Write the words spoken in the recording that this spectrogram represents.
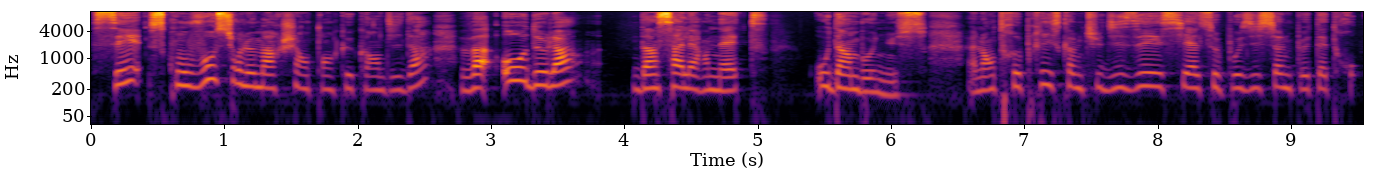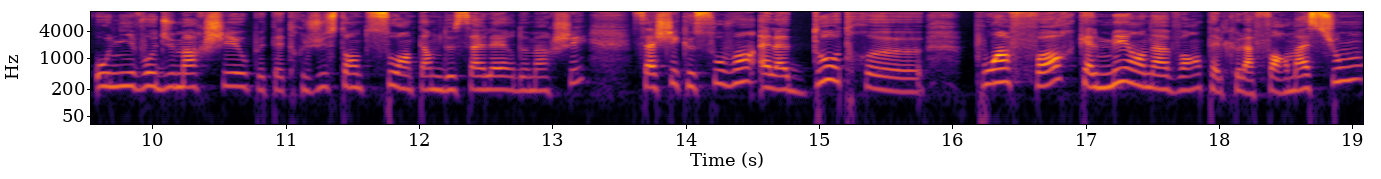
c'est ce qu'on vaut sur le marché en tant que candidat va au-delà d'un salaire net ou d'un bonus. L'entreprise, comme tu disais, si elle se positionne peut-être au niveau du marché ou peut-être juste en dessous en termes de salaire de marché, sachez que souvent, elle a d'autres euh, points forts qu'elle met en avant, tels que la formation,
